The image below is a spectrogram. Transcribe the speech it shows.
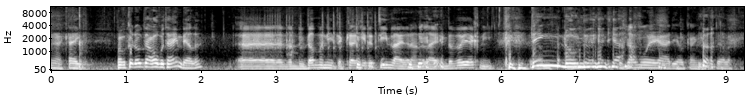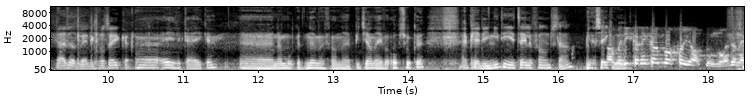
Ja, kijk. Maar we kunnen ook naar Albert Heijn bellen. Eh dan doe dat maar niet, dan krijg je de teamleider aan de leiding. Dat wil je echt niet. Ding dong. Dat is wel een mooie radio, kan ik je vertellen. Ja, dat weet ik wel zeker. Eh, even kijken. Eh dan moet ik het nummer van eh Pietjan even opzoeken. Heb jij die niet in je telefoon staan? Ja, zeker Oh, maar wel. die kan ik ook wel voor je opdoen hoor. Dan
